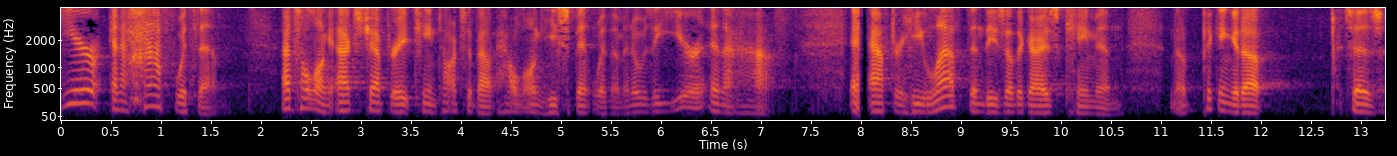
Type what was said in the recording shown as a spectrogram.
year and a half with them. That's how long Acts chapter 18 talks about how long he spent with them. And it was a year and a half. And after he left, then these other guys came in. Now, picking it up, it says,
